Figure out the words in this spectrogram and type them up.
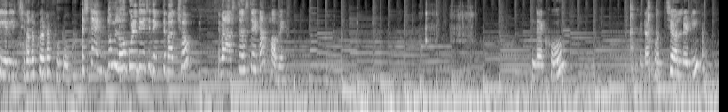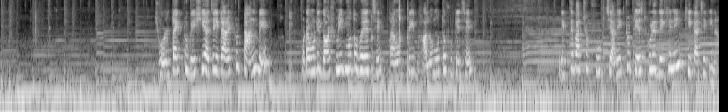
দিয়ে দিচ্ছি, যতক্ষণ এটা ফুটুক। গ্যাসটা একদম লো করে দিয়েছি, দেখতে পাচ্ছ? এবার আস্তে আস্তে এটা হবে। দেখো, এটা হচ্ছে অলরেডি ঝোলটা একটু বেশি আছে, এটা আরেকটু টানবে। মোটামুটি দশ মিনিট মতো হয়েছে, তার মধ্যেই ভালো মতো ফুটেছে। দেখতে পাচ্ছ, ফুটছে। আমি একটু টেস্ট করে দেখে নিই, ঠিক আছে কিনা।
